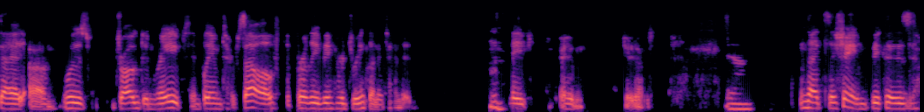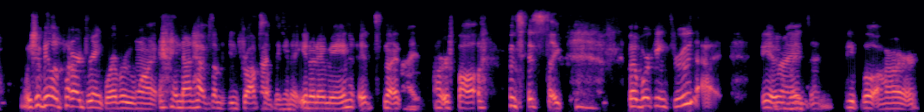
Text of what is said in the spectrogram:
that um, was drugged and raped and blamed herself for leaving her drink unattended. Hmm. Like, um, you know, yeah, that's a shame because we should be able to put our drink wherever we want and not have somebody drop something in it. You know what I mean? It's not right. her fault. it's just like, but working through that, you know, right. and people are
